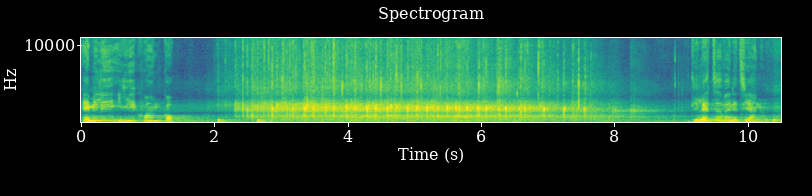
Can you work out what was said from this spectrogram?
Emily Yi Kwan Kok. Diletta Veneziano.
